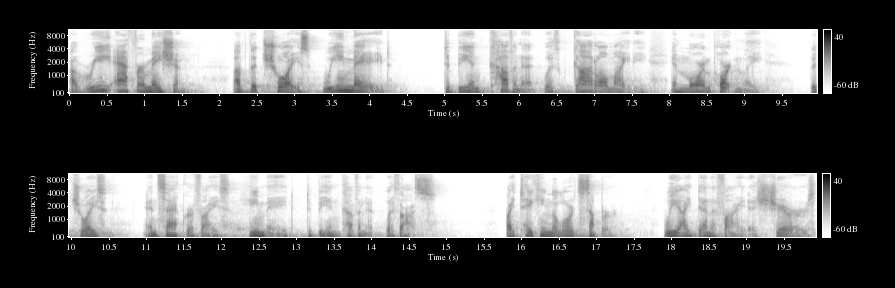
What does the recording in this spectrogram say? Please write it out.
a reaffirmation of the choice we made to be in covenant with God Almighty, and more importantly, the choice and sacrifice He made to be in covenant with us. By taking the Lord's Supper, we identify as sharers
